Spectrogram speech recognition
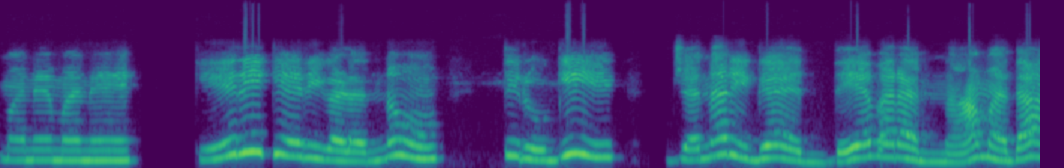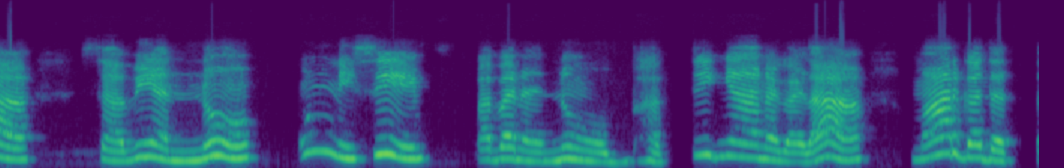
ಮನೆ ಮನೆ ಕೇರಿ ಕೇರಿಗಳನ್ನು ತಿರುಗಿ ಜನರಿಗೆ ದೇವರ ನಾಮದ ಸವಿಯನ್ನು ಉಣ್ಣಿಸಿ ಅವನನ್ನು ಭಕ್ತಿ ಜ್ಞಾನಗಳ ಮಾರ್ಗದತ್ತ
